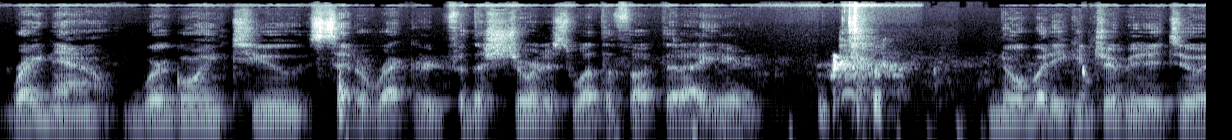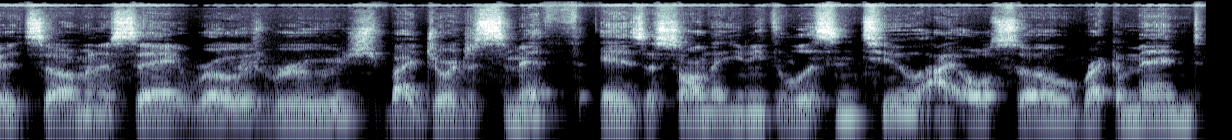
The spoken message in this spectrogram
right now, we're going to set a record for the shortest "What the fuck did I hear." Nobody contributed to it. So I'm going to say Rose Rouge by Jorja Smith is a song that you need to listen to. I also recommend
